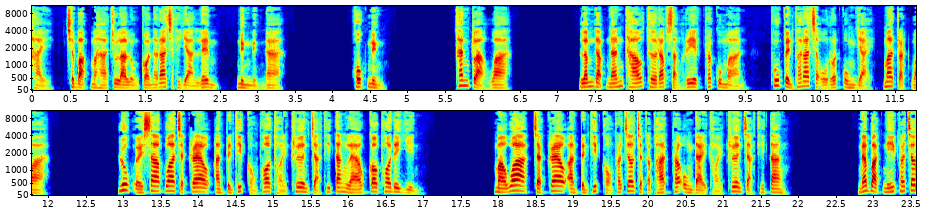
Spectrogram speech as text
ไทย ฉบับมหาจุฬาลงกรณราชทยานเล่มหนึ่งหนึ่งหน้าหกหนึ่งท่านกล่าวว่าลำดับนั้นเท้าเธอรับสั่งเรียกพระกุมาร ผู้เป็นพระราชโอรสองค์ใหญ่มาตรัสว่า ลูกเอ๋ยทราบว่าจักรแก้วอันเป็นทิพย์ของพ่อถอยเคลื่อนจากที่ตั้งแล้วก็พ่อได้ยิน มาว่าจักรแก้วอันเป็นทิพย์ของพระเจ้าจักรพรรดิพระองค์ใดถอยเคลื่อนจากที่ตั้งณบัดนี้พระเจ้า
